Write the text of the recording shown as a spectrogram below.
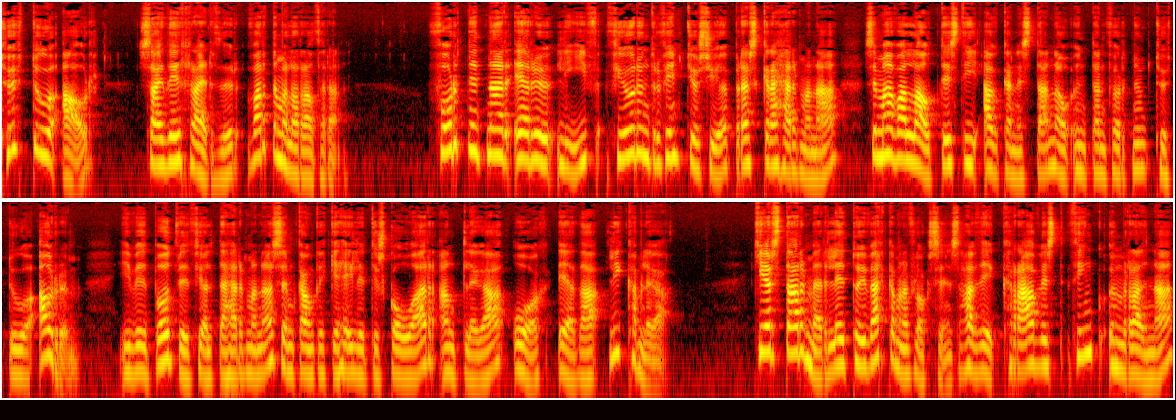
20 ár, sagði hræður vardamálaráþarann. Fornirnar eru líf 457 breskra hermana sem hafa látist í Afganistan á undanförnum 20 árum í viðbóð við fjölda hermana sem gangi ekki heilir til skóar, andlega og eða líkamlega. Kér Starmer, leiðtó í verkamannaflokksins, hafði krafist þingumræðna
